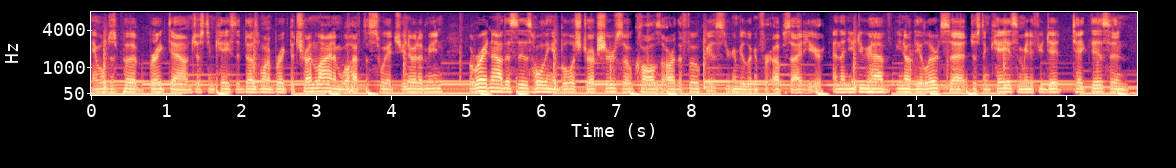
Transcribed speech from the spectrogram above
and we'll just put breakdown just in case it does want to break the trend line and we'll have to switch. You know what I mean? But right now, this is holding a bullish structure. So calls are the focus. You're going to be looking for upside here. And then you do have, you know, the alert set just in case. I mean, if you did take this and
